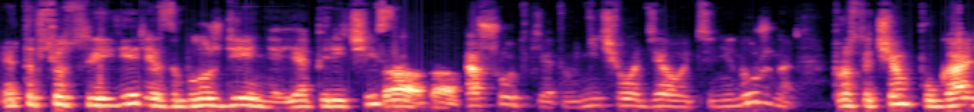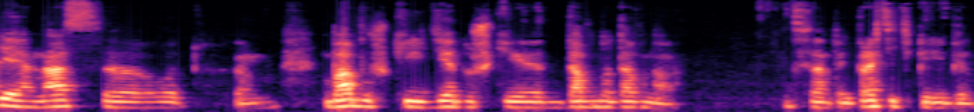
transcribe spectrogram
Это все суеверие, заблуждение. Я перечислил да, да. шутки. Этого ничего делать не нужно. Просто чем пугали нас э, вот, там, бабушки и дедушки давно-давно. Простите, перебил.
